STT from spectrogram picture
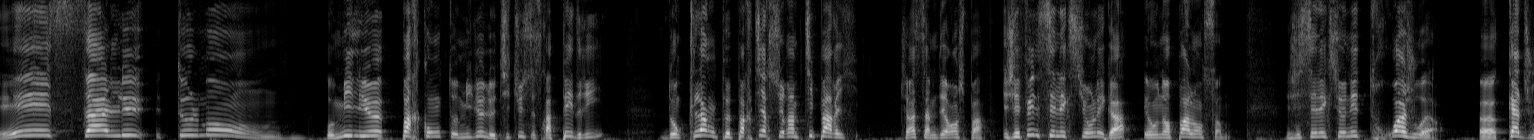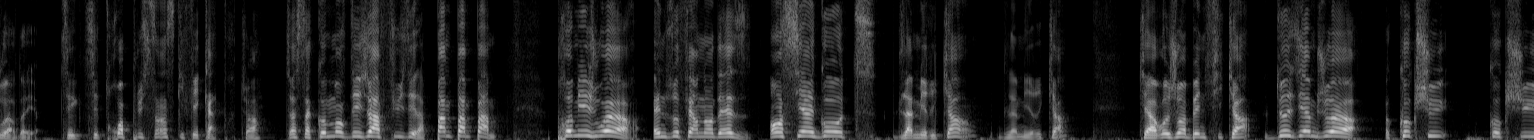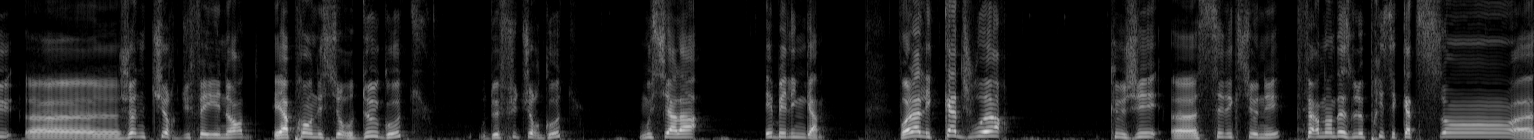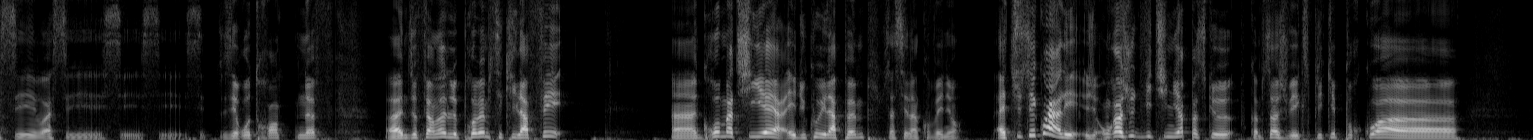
Et salut tout le monde Au milieu, par contre, au milieu, le Titus, ce sera Pedri. Donc là, on peut partir sur un petit pari. Tu vois, ça me dérange pas. J'ai fait une sélection, les gars, et on en parle ensemble. J'ai sélectionné 3 joueurs. Euh, 4 joueurs, d'ailleurs. C'est 3 plus 1, ce qui fait 4, tu vois. Ça, commence déjà à fuser, là. Pam, pam, pam. Premier joueur, Enzo Fernandez, ancien GOAT de l'América, hein, de l'América, qui a rejoint Benfica. Deuxième joueur, Kokchu, Kokchu, euh, jeune turc du Feyenoord. Et après, on est sur deux GOAT, ou deux futurs GOAT, Moussiala et Bellingham. Voilà les quatre joueurs que j'ai euh, sélectionnés. Fernandez, le prix, c'est 400... Ah, c'est ouais, 0,39. Euh, Enzo Fernandez, le problème, c'est qu'il a fait un gros match hier et du coup, il a pump. Ça, c'est l'inconvénient. Eh, tu sais quoi Allez, on rajoute Vitinha parce que comme ça, je vais expliquer pourquoi, euh,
